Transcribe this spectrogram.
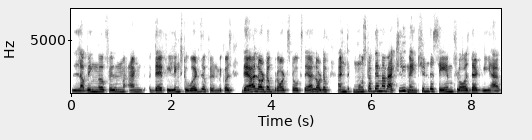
loving a film and their feelings towards the film because there are a lot of broad strokes there are a lot of and most of them have actually mentioned the same flaws that we have.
